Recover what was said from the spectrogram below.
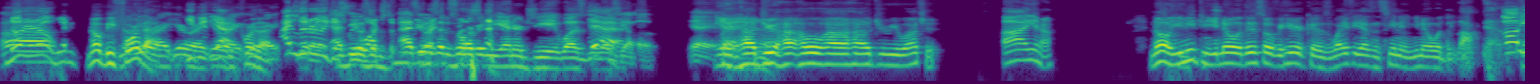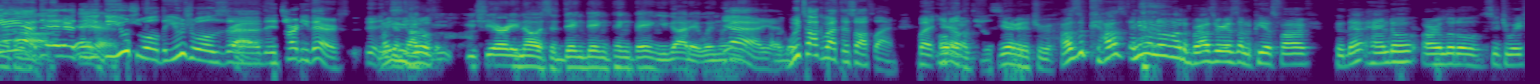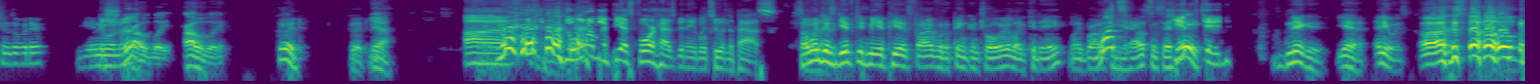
No, no, no. Uh, When No, before no, that. you're right. You're Even- right. yeah, You're right, before you're that. right, I you're literally just as was, rewatched abs- as he was right absorbing the energy. It was it Yeah. was yellow. Yeah, yeah. Yeah, Wait, how'd you how, how how how'd you rewatch it? uh, you know. No, you need to you know this over here because wifey hasn't seen it. You know with the lockdown. Oh yeah, yeah, Oh, the, the, yeah, yeah. the usual, the usuals. Uh, Right. it's already there. You My can usual- talk- you- you already know it's a ding ding ping ping. You got it. Wing wing. Yeah, yeah. We talk about this offline, but you Hold know on. the deals. Yeah, yeah, true. How's the how's anyone know how the browser is on the PS5? Does that handle our little situations over there? Anyone know? Probably. Probably. Good, good. Yeah. Uh, the one on my PS4 has been able to in the past. Someone So just gifted me a PS5 with a pink controller like today. Like brought it What? to my house and said, that- "Hey, nigga, yeah." Anyways, uh, so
